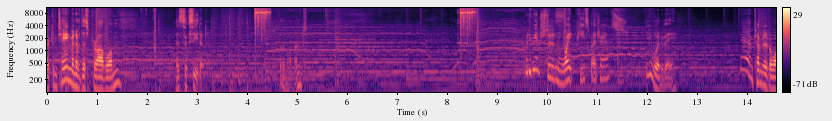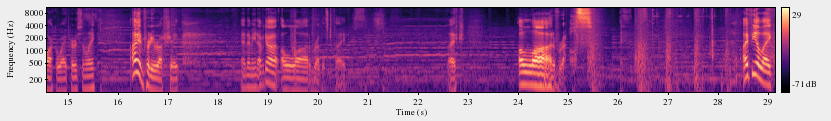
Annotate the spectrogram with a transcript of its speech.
Our containment of this problem has succeeded. For the moment. Would you be interested in white peace by chance? You would be. Yeah, I'm tempted to walk away personally. I'm in pretty rough shape. And I mean, I've got a lot of rebels to fight. Like, a lot of rebels. I feel like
